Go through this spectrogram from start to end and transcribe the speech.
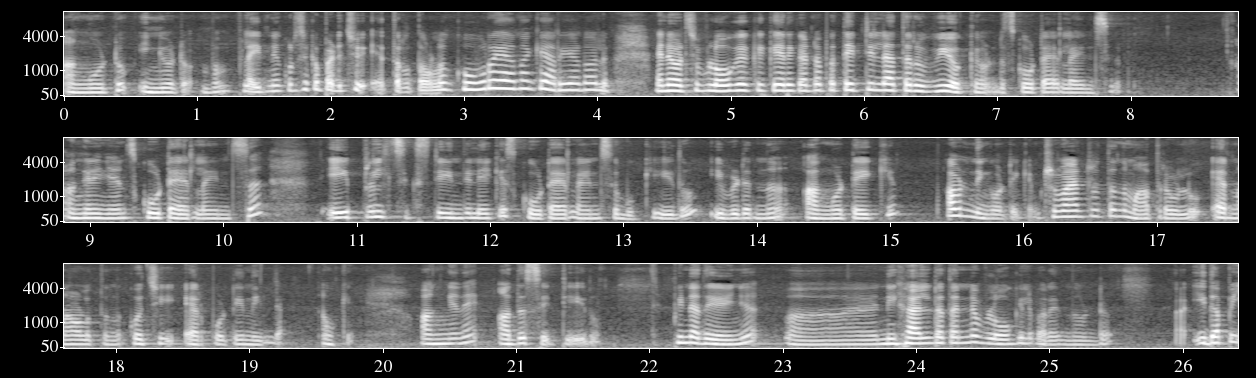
അങ്ങോട്ടും ഇങ്ങോട്ടും. അപ്പം ഫ്ലൈറ്റിനെ കുറിച്ചൊക്കെ പഠിച്ചു. എത്രത്തോളം കൂറയാന്നൊക്കെ അറിയണമല്ലോ. അതിനെ കുറച്ച് വ്ളോഗൊക്കെ കയറി കണ്ടപ്പോൾ തെറ്റില്ലാത്ത റിവ്യൂ ഒക്കെ ഉണ്ട് സ്കൂട്ട് എയർലൈൻസിന് അങ്ങനെ ഞാൻ സ്കൂട്ട് എയർലൈൻസ് ഏപ്രിൽ സിക്സ്റ്റീൻത്തിലേക്ക് സ്കൂട്ട് എയർലൈൻസ് ബുക്ക് ചെയ്തു. ഇവിടുന്ന് അങ്ങോട്ടേക്കും അവിടെ നിന്ന് ഇങ്ങോട്ടേക്കും ട്രിവാൻഡ്രത്തുനിന്ന് മാത്രമേ ഉള്ളൂ. എറണാകുളത്ത് നിന്ന് കൊച്ചി എയർപോർട്ടിൽ നിന്നില്ല. ഓക്കെ അങ്ങനെ അത് സെറ്റ് ചെയ്തു. പിന്നെ അത് കഴിഞ്ഞ് നിഹാലിന്റെ തന്നെ വ്ളോഗിൽ പറയുന്നുണ്ട് ഇതപ്പോൾ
